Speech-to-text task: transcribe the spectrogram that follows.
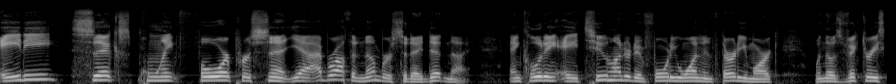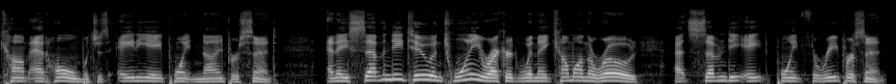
86.4%. Yeah, I brought the numbers today, didn't I? Including a 241 and 30 mark when those victories come at home, which is 88.9%, and a 72 and 20 record when they come on the road at 78.3%.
